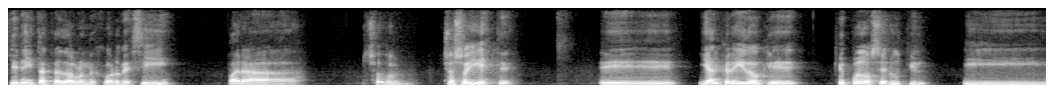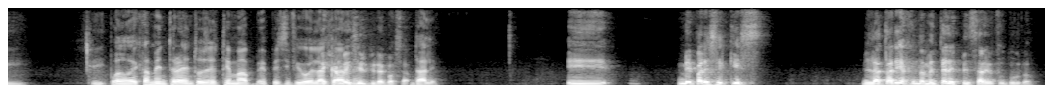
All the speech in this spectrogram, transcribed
quien y trata de dar lo mejor de sí para... Yo, yo soy este. Eh, y han creído que, puedo ser útil. Y, Bueno, déjame entrar entonces en el tema específico de la déjame carne. decirte una cosa. Dale. Eh, me parece que es la tarea fundamental es pensar en el futuro.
